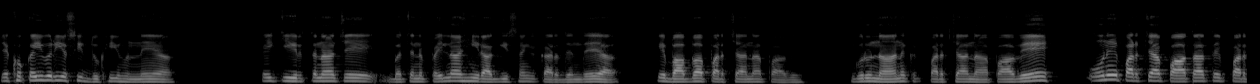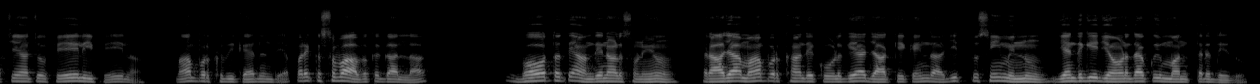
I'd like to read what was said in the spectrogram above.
ਦੇਖੋ, ਕਈ ਵਾਰੀ ਅਸੀਂ ਦੁਖੀ ਹੁੰਨੇ ਆ। ਕਈ ਕੀਰਤਨਾਂ 'ਚ ਬਚਨ ਪਹਿਲਾਂ ਹੀ ਰਾਗੀ ਸਿੰਘ ਕਰ ਦਿੰਦੇ ਆ ਕਿ ਬਾਬਾ ਪਰਚਾ ਨਾ ਪਾਵੇ। ਗੁਰੂ ਨਾਨਕ ਪਰਚਾ ਨਾ ਪਾਵੇ, ਉਹਨੇ ਪਰਚਾ ਪਾਤਾ ਤੇ ਪਰਚਿਆਂ 'ਚੋਂ ਫੇਲ ਹੀ ਫੇਲ ਆ। ਮਹਾਂਪੁਰਖ ਵੀ ਕਹਿ ਦਿੰਦੇ ਆ, ਪਰ ਇੱਕ ਸੁਭਾਵਿਕ ਗੱਲ ਆ। ਬਹੁਤ ਧਿਆਨ ਦੇ ਨਾਲ ਸੁਣਿਓ, ਰਾਜਾ ਮਹਾਂਪੁਰਖਾਂ ਦੇ ਕੋਲ ਗਿਆ, ਜਾ ਕੇ ਕਹਿੰਦਾ, ਜੀ, ਤੁਸੀਂ ਮੈਨੂੰ ਜ਼ਿੰਦਗੀ ਜਿਉਣ ਦਾ ਕੋਈ ਮੰਤਰ ਦੇ ਦਿਓ।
